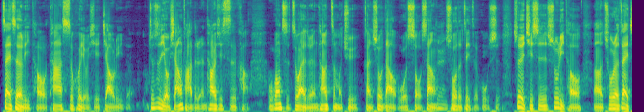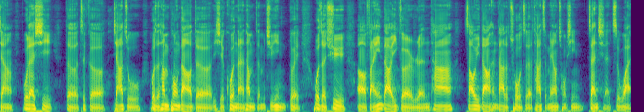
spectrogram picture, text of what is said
在这里头，他是会有一些焦虑的，就是有想法的人，他会去思考五公尺之外的人，他怎么去感受到我手上说的这则故事。所以其实书里头，呃，除了在讲布袋戏的这个家族或者他们碰到的一些困难，他们怎么去应对，或者去呃反映到一个人他。遭遇到很大的挫折，他怎么样重新站起来之外，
